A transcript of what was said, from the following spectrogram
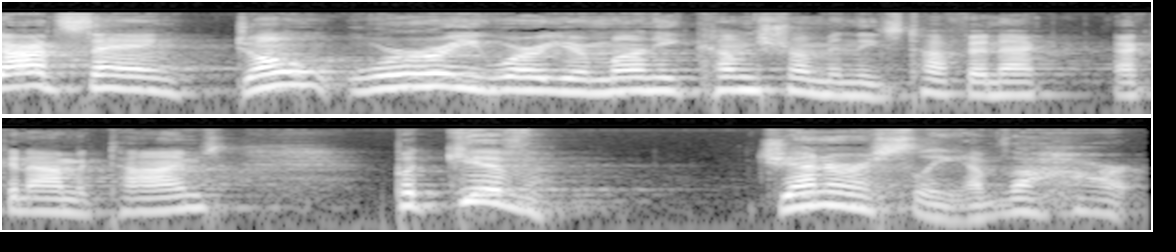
God's saying, don't worry where your money comes from in these tough economic times, but give generously of the heart.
